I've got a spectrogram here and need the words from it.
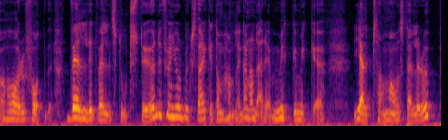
har fått väldigt, väldigt stort stöd från Jordbruksverket. De handläggarna där är mycket, mycket hjälpsamma och ställer upp.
